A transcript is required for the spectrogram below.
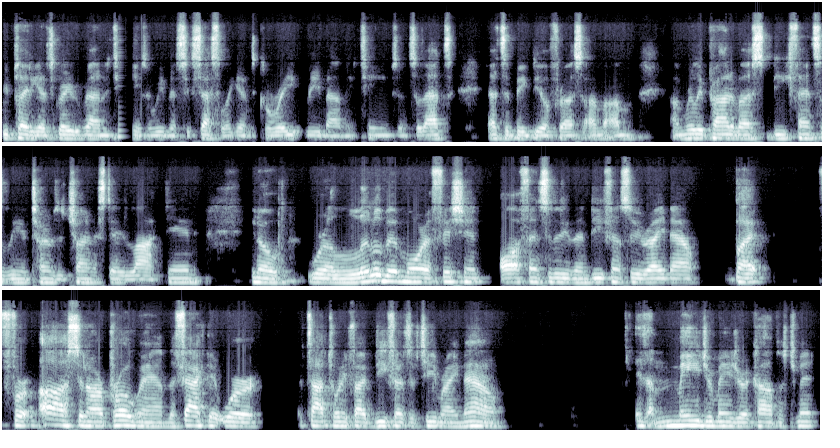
we played against great rebounding teams, and we've been successful against great rebounding teams, and so that's that's a big deal for us. I'm I'm I'm really proud of us defensively in terms of trying to stay locked in you know, we're a little bit more efficient offensively than defensively right now. But for us in our program, the fact that we're a top 25 defensive team right now is a major, major accomplishment.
